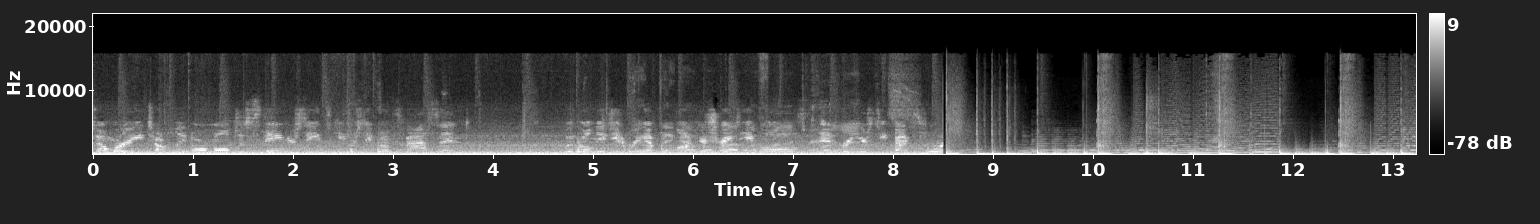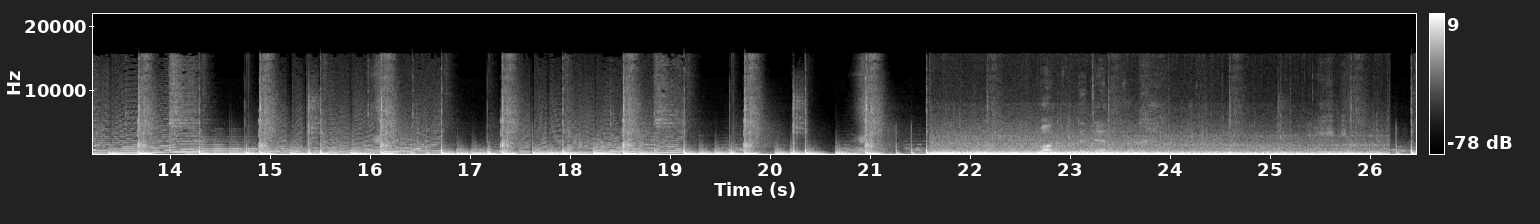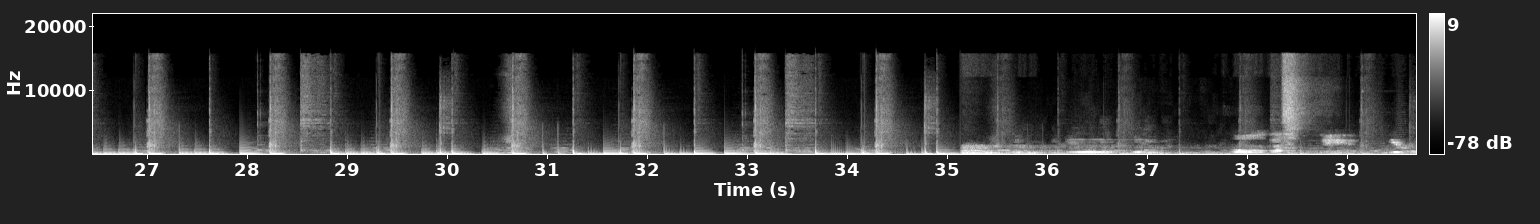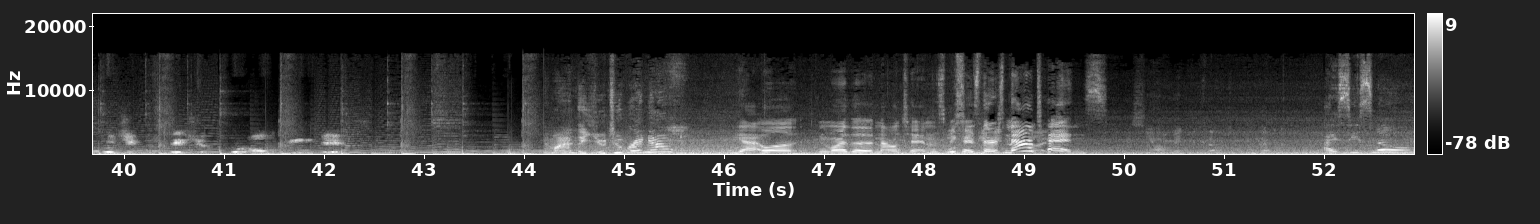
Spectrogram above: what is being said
Don't worry, totally normal. Just stay in your seats, keep your seatbelts fastened. We will need you to bring up and lock your tray tables and bring your seat more of the mountains because there's mountains. I see snow.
